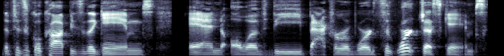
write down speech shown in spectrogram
the physical copies of the games and all of the backer rewards that weren't just games.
